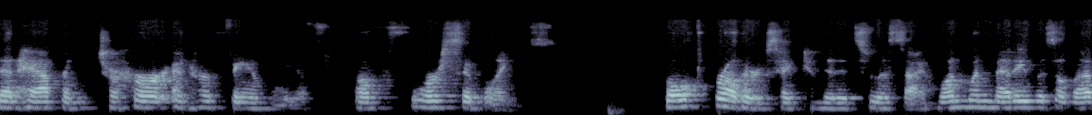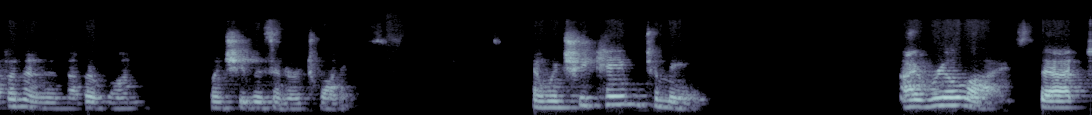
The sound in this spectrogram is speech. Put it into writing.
that happened to her and her family of, of four siblings. Both brothers had committed suicide, one when Betty was 11 and another one when she was in her 20s. And when she came to me, I realized that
